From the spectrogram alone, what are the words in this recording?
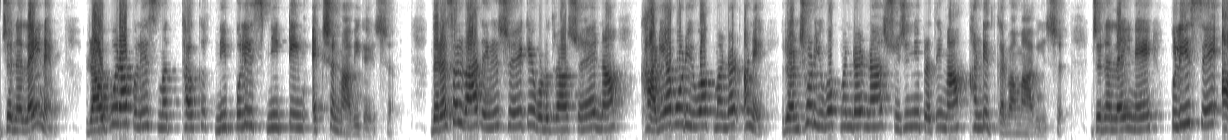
જેને લઈને રાવપુરા પોલીસ મથકની પોલીસની ટીમ એક્શનમાં આવી ગઈ છે. દરઅસલ વાત એવી છે કે વડોદરા શહેરના ખાડિયાબોડ યુવક મંડળ અને રણછોડ યુવક મંડળના શ્રીજીની પ્રતિમા ખંડિત કરવામાં આવી છે, જેને લઈને પોલીસે આ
